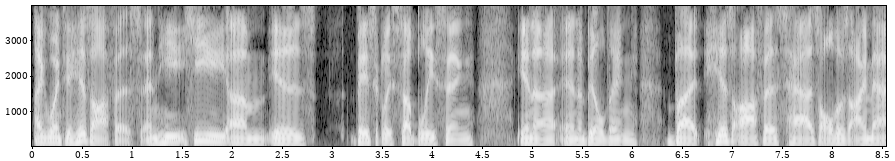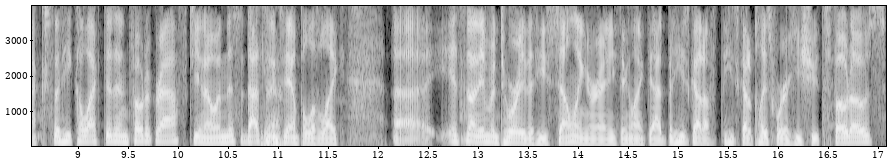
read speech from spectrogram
I went to his office and he, he, um, is basically subleasing in a in a building, but his office has all those iMacs that he collected and photographed. You know, and this that's an example of like uh, it's not inventory that he's selling or anything like that, but he's got a he's got a place where he shoots photos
